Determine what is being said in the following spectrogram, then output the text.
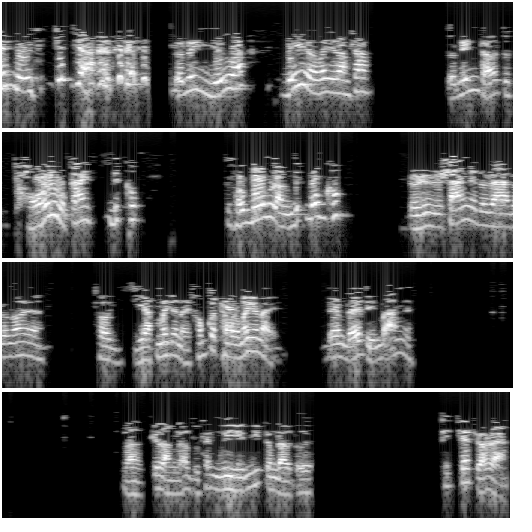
hết người, chết cha. Rồi nó dữ quá, bí rồi, bây giờ làm sao? Tôi nín thở tôi thổi một cái đứt khúc. Tôi thổi bốn lần đứt bốn khúc. Rồi, rồi, rồi sáng tôi ra tôi nói thôi dẹp mấy cái này không có thờ mấy cái này. Đem để tiệm bán này và cái lần đó tôi thấy nguy hiểm nhất trong đời tôi. Thì chết rõ ràng.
